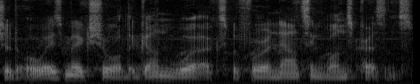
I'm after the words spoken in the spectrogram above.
Should always make sure the gun works before announcing one's presence.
